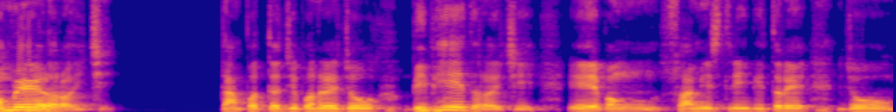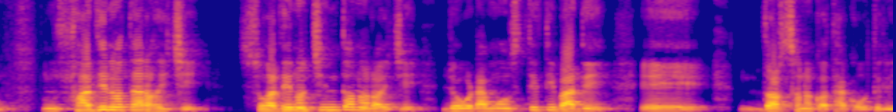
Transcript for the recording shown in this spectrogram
ଅମେଳ ରହିଛି। ଦାମ୍ପତ୍ୟ ଜୀବନରେ ଯେଉଁ ବିଭେଦ ରହିଛି ଏବଂ ସ୍ୱାମୀ ସ୍ତ୍ରୀ ଭିତରେ ଯେଉଁ ସ୍ୱାଧୀନତା ରହିଛି ସ୍ୱାଧୀନ ଚିନ୍ତନ ରହିଛି ଯେଉଁଗୁଟା ମୁଁ ସ୍ଥିତିବାଦୀ ଏ ଦର୍ଶନ କଥା କହୁଥିଲି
